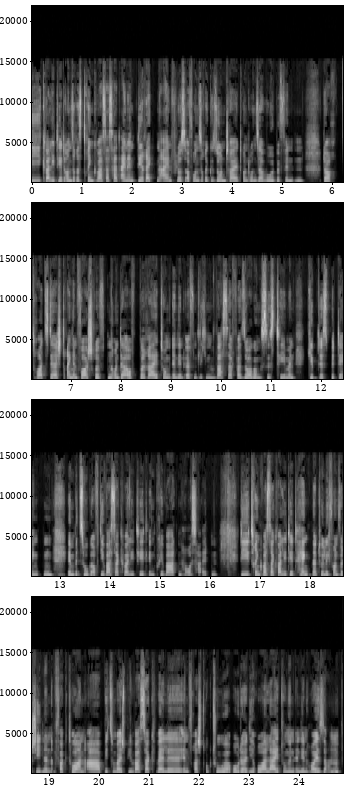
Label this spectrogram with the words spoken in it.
Die Qualität unseres Trinkwassers hat einen direkten Einfluss auf unsere Gesundheit und unser Wohlbefinden. Doch trotz der strengen Vorschriften und der Aufbereitung in den öffentlichen Wasserversorgungssystemen gibt es Bedenken in Bezug auf die Wasserqualität in privaten Haushalten. Die Trinkwasserqualität hängt natürlich von verschiedenen Faktoren ab, wie zum Beispiel Wasserquelle, Infrastruktur oder die Rohrleitungen in den Häusern.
